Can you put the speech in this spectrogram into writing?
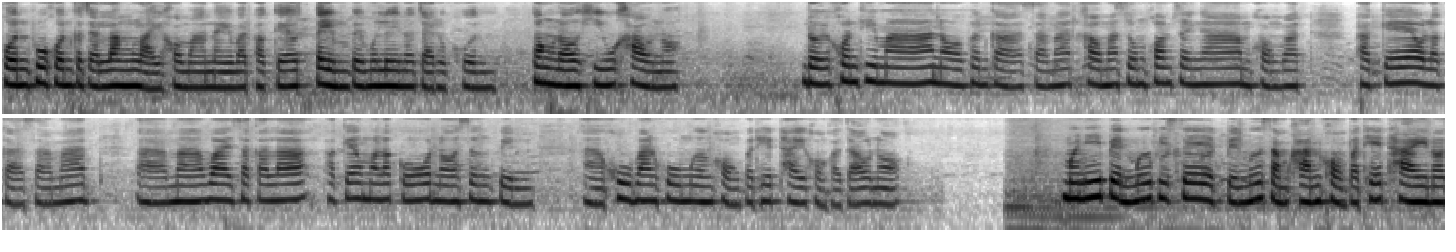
คนผู้คนก็จะลังไหลเข้ามาในวัดพระแก้วเต็มไปหมดเลยเนาะจ้ะทุกคนต้องรอคิวเข้าเนาะโดยคนที่มาเนาะเพิ่นก็สามารถเข้ามาชมความสวยงามของวัดพระแก้วแล้วก็สามารถามาไหว้สักการะพระแก้วมรกตเนาะซึ่งเป็น คู่บ้านคู่เมืองของประเทศไทยของเขาเจ้าเนาะมื้อนี้เป็นมื้อพิเศษ เป็นมื้อสำคัญของประเทศไทยเนาะ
